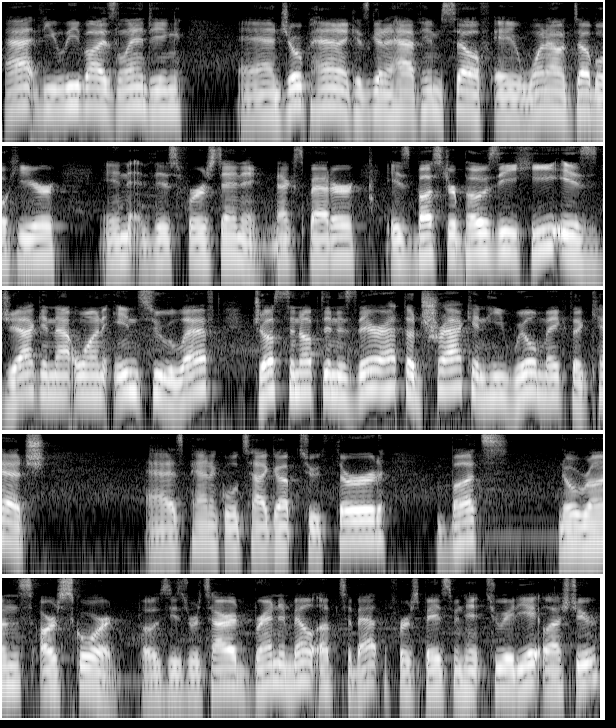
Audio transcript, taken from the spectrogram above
at the Levi's Landing. And Joe Panik is going to have himself a one-out double here in this first inning. Next batter is Buster Posey. He is jacking that one into left. Justin Upton is there at the track, and he will make the catch as Panik will tag up to third, but no runs are scored. Posey's retired. Brandon Belt up to bat. The first baseman hit 288 last year.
